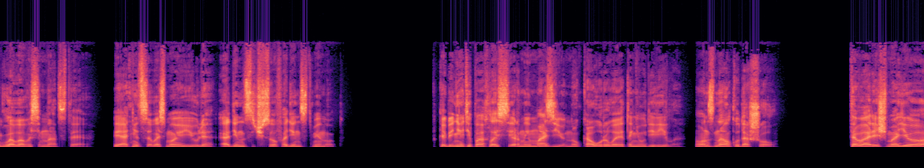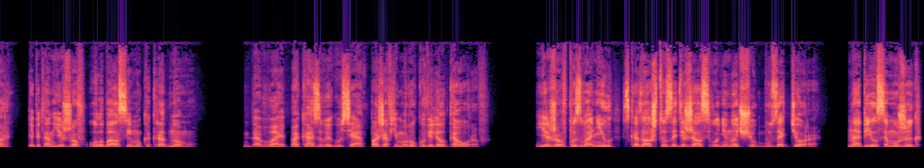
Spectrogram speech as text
Глава 18. Пятница, 8 июля, 11 часов 11 минут. В кабинете пахло серной мазью, но Каурова это не удивило. Он знал, куда шел. «Товарищ майор!» — капитан Ежов улыбался ему как родному. «Давай, показывай гуся», — пожав ему руку, велел Кауров. Ежов позвонил, сказал, что задержал сегодня ночью бузатера. Напился мужик,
